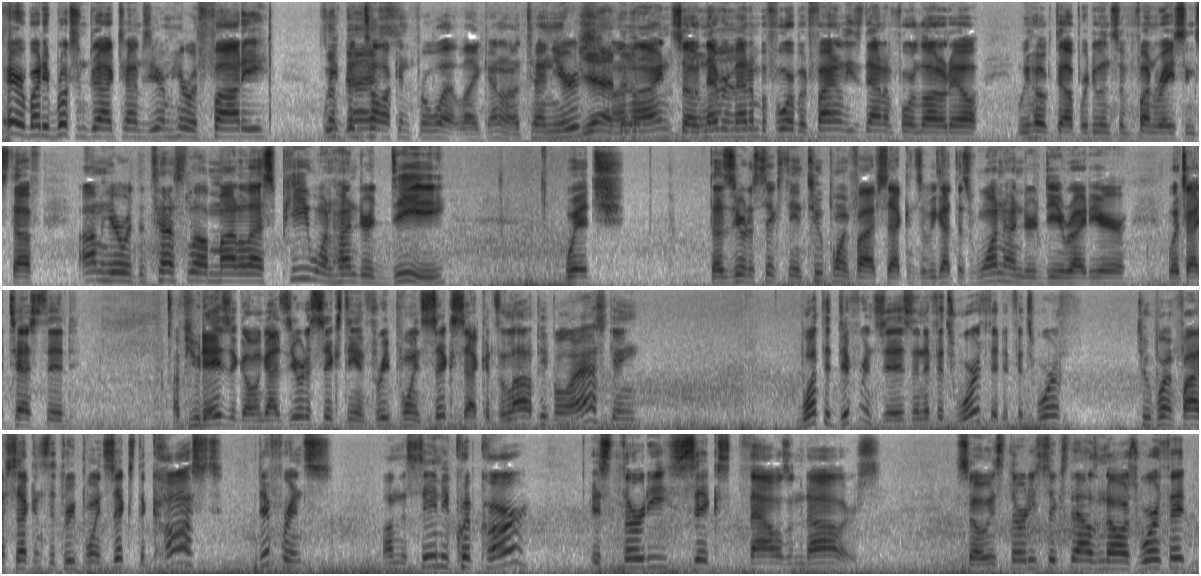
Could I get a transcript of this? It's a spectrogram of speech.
Hey everybody, Brooks from Drag Times here. I'm here with Fadi. We've up, been guys? talking for what, like, I don't know, 10 years Yeah, online. so never met him before, but finally he's down in Fort Lauderdale. We hooked up, we're doing some fun racing stuff. I'm here with the Tesla Model S P100D, which does 0 to 60 in 2.5 seconds. So we got this 100D right here, which I tested a few days ago and got 0 to 60 in 3.6 seconds. A lot of people are asking what the difference is and if it's worth it. If it's worth 2.5 seconds to 3.6, the cost difference on the same equipped car is $36,000. So is $36,000 worth it?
